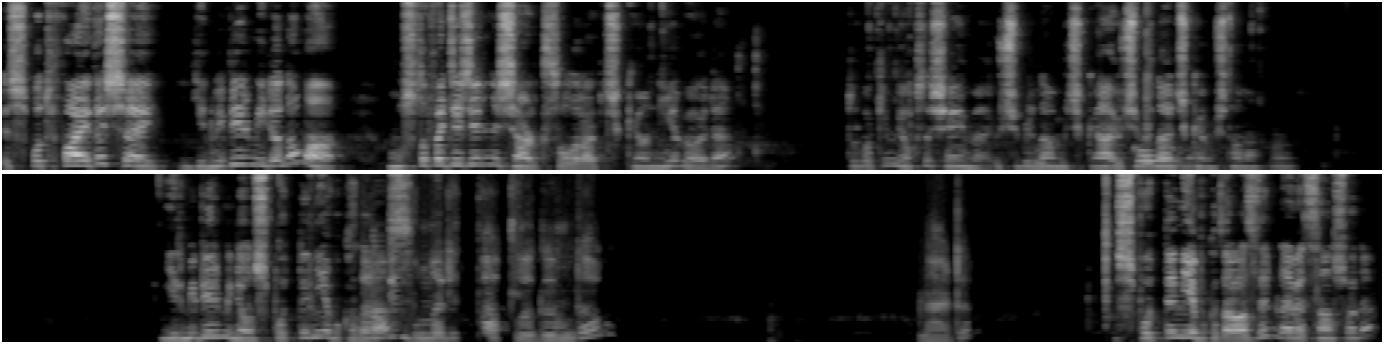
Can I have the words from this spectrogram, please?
E, Spotify'da şey 21 milyon ama Mustafa Ceceli'nin şarkısı olarak çıkıyor. Niye böyle? Dur bakayım yoksa şey mi? Üçü birden mi çıkıyor? Ha üçü birden çıkıyormuş tamam. 21 milyon Spotify niye bu kadar Abi az? bunlar ilk patladığında nerede? Spotify niye bu kadar az değil mi? Evet sen söyle.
